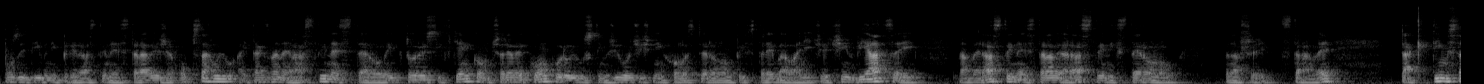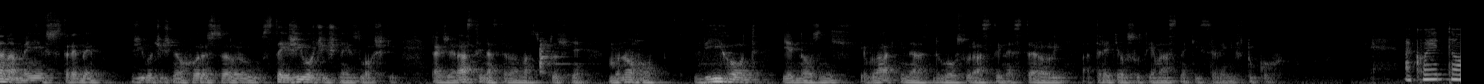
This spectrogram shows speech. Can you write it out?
pozitívny pri rastlinnej strave, že obsahujú aj tzv. rastlinné steroly, ktoré si v tenkom čreve konkurujú s tým živočišným cholesterolom pri vstrebávaní. Čiže čím viacej máme rastlinnej strave a rastlinných sterolov v našej strave, tak tým sa nám menej vstrebe živočišného cholesterolu z tej živočišnej zložky. Takže rastlinná strava má skutočne mnoho výhod. Jednou z nich je vláknina, druhou sú rastlinné steroly treťou sú tie masné kyseliny v tukoch. Ako je to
